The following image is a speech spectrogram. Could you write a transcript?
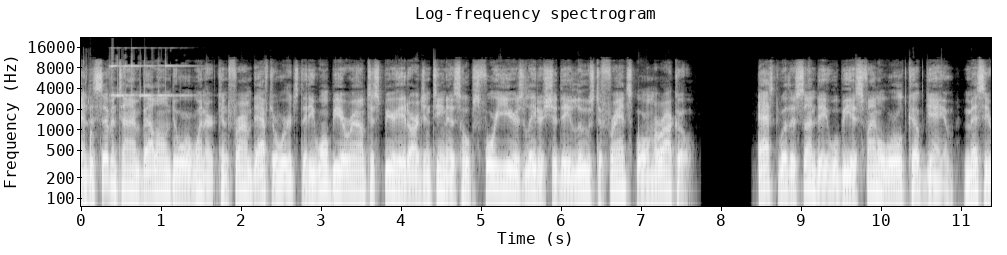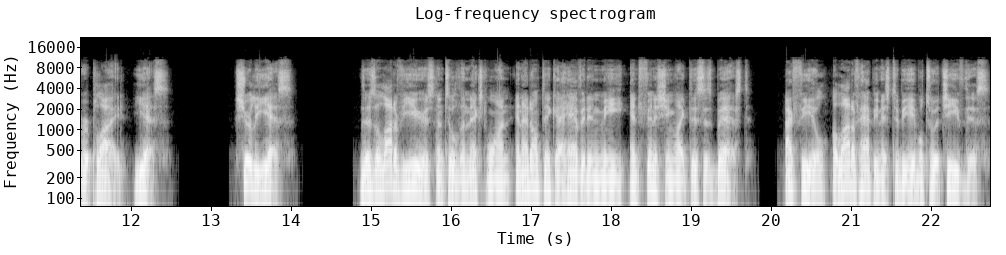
And the seven-time Ballon d'Or winner confirmed afterwards that he won't be around to spearhead Argentina's hopes four years later should they lose to France or Morocco. Asked whether Sunday will be his final World Cup game, Messi replied, yes. Surely yes. There's a lot of years until the next one, and I don't think I have it in me, and finishing like this is best. I feel a lot of happiness to be able to achieve this.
